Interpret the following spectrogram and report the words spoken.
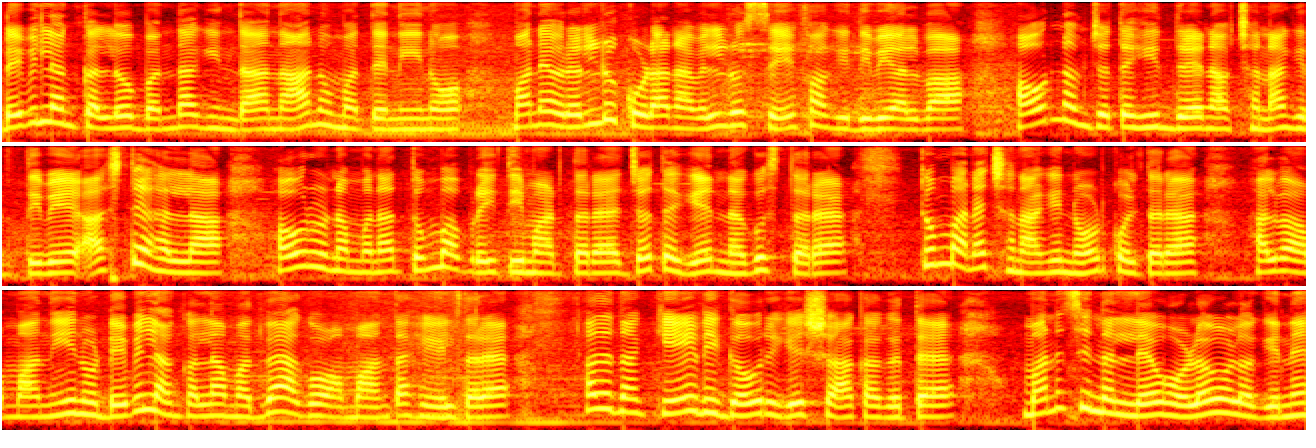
ಡೆವಿಲ್ ಅಂಕಲ್ಲು ಬಂದಾಗಿಂದ ನಾನು ಮತ್ತೆ ನೀನು, ಮನೆಯವರೆಲ್ಲರೂ ಕೂಡ ನಾವೆಲ್ಲರೂ ಸೇಫ್ ಆಗಿದ್ದೀವಿ ಅಲ್ವಾ? ಅವ್ರು ನಮ್ಮ ಜೊತೆ ಇದ್ದರೆ ನಾವು ಚೆನ್ನಾಗಿರ್ತೀವಿ. ಅಷ್ಟೇ ಅಲ್ಲ, ಅವರು ನಮ್ಮನ್ನು ತುಂಬ ಪ್ರೀತಿ ಮಾಡ್ತಾರೆ, ಜೊತೆಗೆ ನಗಿಸ್ತಾರೆ ತುಂಬಾ ಚೆನ್ನಾಗಿ ನೋಡ್ಕೊಳ್ತಾರೆ. ಅಮ್ಮ, ನೀನು ಡೆವಿಲ್ ಅಂಕಲ್ನ ಮದುವೆ ಆಗೋ, ಅಮ್ಮ, ಅಂತ ಹೇಳ್ತಾರೆ. ಅದನ್ನು ಕೇಳಿ ಗೌರಿಗೆ ಶಾಕ್ ಆಗುತ್ತೆ. ಮನಸ್ಸಿನಲ್ಲೇ ಒಳಗೊಳಗೇನೆ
